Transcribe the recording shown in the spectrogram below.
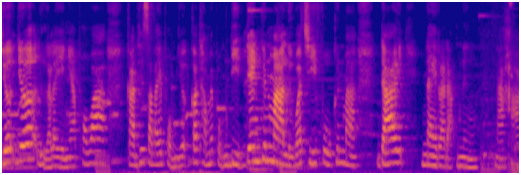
เยอะๆหรืออะไรอย่างเงี้ยเพราะว่าการที่สไลด์ผมเยอะก็ทำให้ผมดีดเด้งขึ้นมา หรือว่าชี้ฟูขึ้นมาได้ในระดับหนึ่งนะคะ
